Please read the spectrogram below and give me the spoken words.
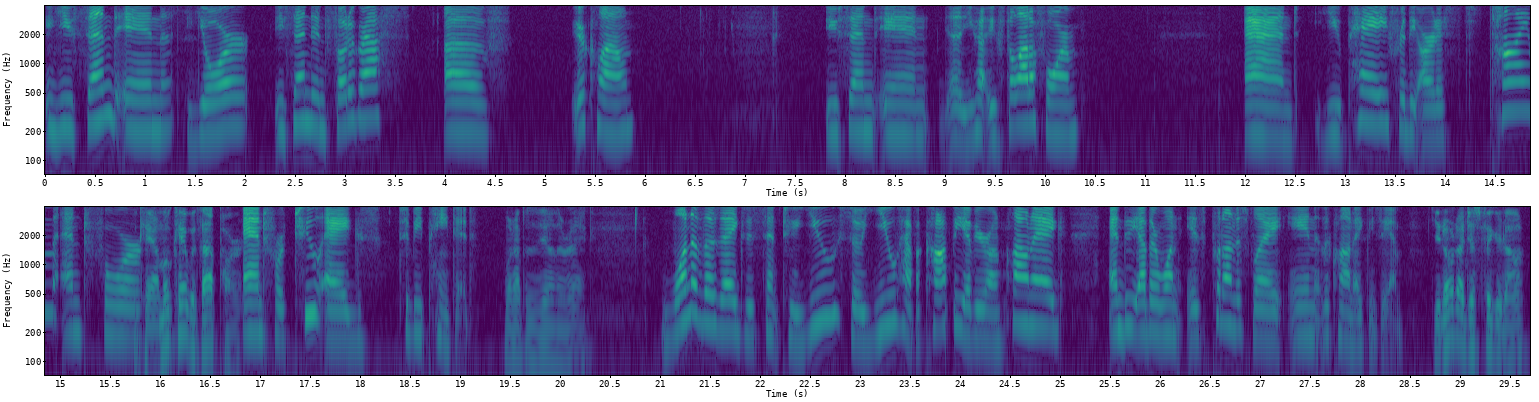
You send in your you send in photographs of your clown. You send in uh, you ha- you fill out a form and you pay for the artist's time and for Okay, I'm okay with that part. and for two eggs to be painted. What happens to the other egg? One of those eggs is sent to you, so you have a copy of your own clown egg, and the other one is put on display in the Clown Egg Museum. You know what I just figured out?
